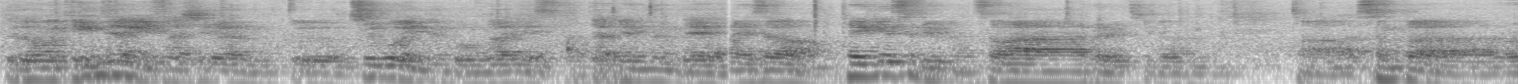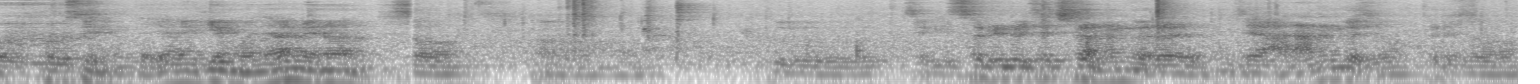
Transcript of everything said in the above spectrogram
그동안 굉장히 사실은 그 줄고 있는 공간이 답답했는데 그래서 회계수립 간소화를 지금 어, 성과로 볼 수 있는데요. 이게 뭐냐면은 어, 어, 서류를 제출하는 거를 이제 안 하는 거죠. 그래서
